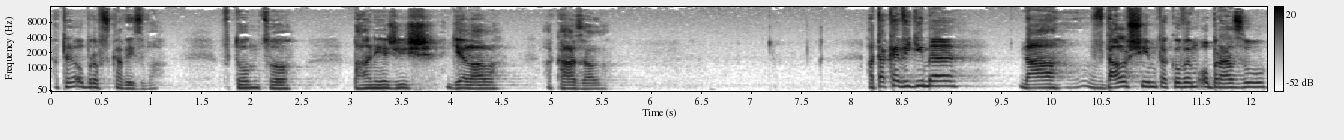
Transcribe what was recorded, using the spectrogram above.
A to je obrovská výzva v tom, co pán Ježíš dělal a kázal. A také vidíme na, v dalším takovém obrazu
